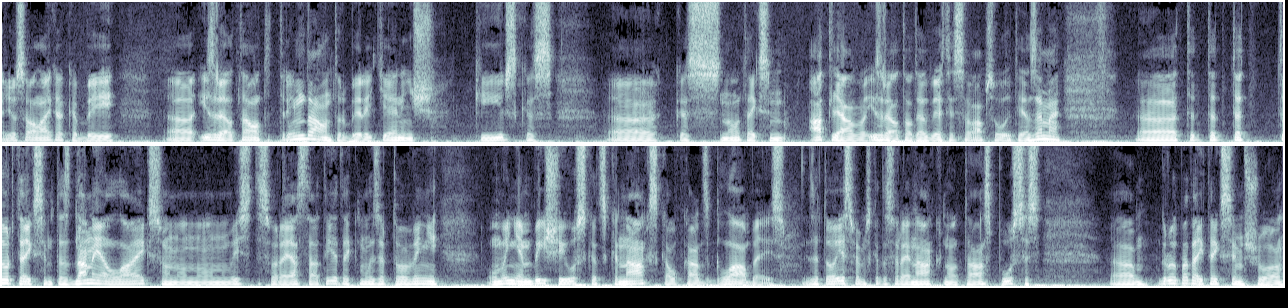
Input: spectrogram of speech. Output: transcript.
jo savā laikā, kad bija uh, Izraela tauta trimdā, un tur bija arī ķēniņš Kīrs, kas kas nu, teiksim, atļāva Izraēla tautai atgriezties savā apsolītajā zemē, uh, tad, tad, tad tur teiksim, tas Daniela laiks un, un, un viss tas varēja atstāt ietekmi. Līdz ar to viņi, viņiem bija šī uzskats, ka nāks kaut kāds glābējs. Līdz ar to iespējams, ka tas varēja nākt no tās puses. Um, grūti pateikt, teiksim, šo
